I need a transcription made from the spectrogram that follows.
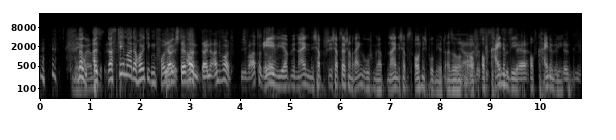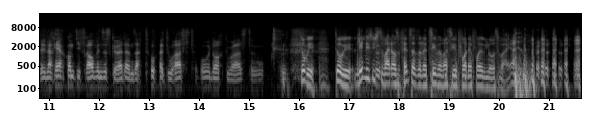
Nee, Na gut, also das Thema der heutigen Folge. Ja, Stefan, deine Antwort. Ich warte Nee, drauf. wir, nein, ich habe es ja schon reingerufen gehabt. Nein, ich habe es auch nicht probiert. Also Ja, auf, auf ist- keinem Weg. der- auf keinem Weg. der- wenn nachher kommt die Frau, wenn sie es gehört hat und sagt, du, du hast, oh doch, du hast. Tobi, Tobi, lehn dich nicht zu weit aus dem Fenster, sondern erzähl mir, was hier vor der Folge los war. Ja?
